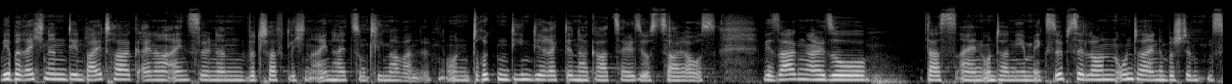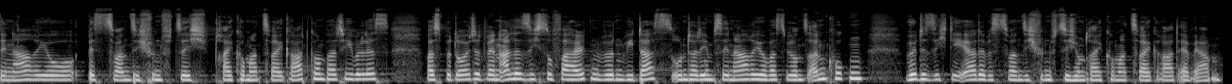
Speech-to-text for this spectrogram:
wir berechnen den Beitrag einer einzelnen wirtschaftlichen Einheit zum Klimawandel und drücken den direkt in einer Grad-Celsius-Zahl aus. Wir sagen also, dass ein Unternehmen XY unter einem bestimmten Szenario bis 2050 3,2 Grad kompatibel ist. Was bedeutet, wenn alle sich so verhalten würden wie das unter dem Szenario, was wir uns angucken, würde sich die Erde bis 2050 um 3,2 Grad erwärmen.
